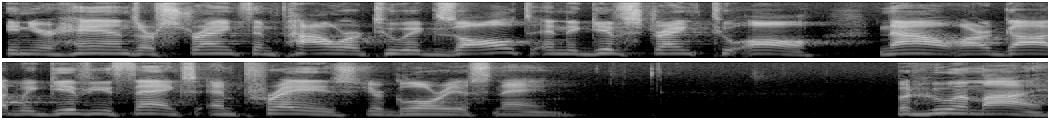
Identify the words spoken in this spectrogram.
In your hands are strength and power to exalt and to give strength to all. Now, our God, we give you thanks and praise your glorious name. But who am I?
